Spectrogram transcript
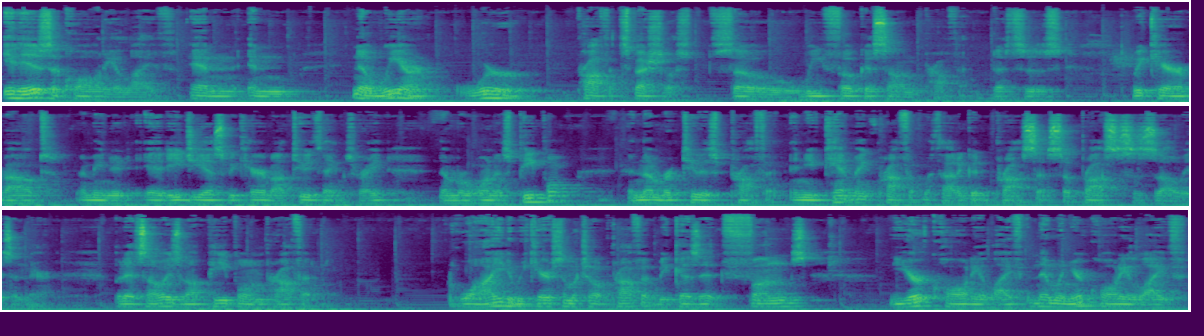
it is a quality of life, and and no, we aren't. We're profit specialists, so we focus on profit. This is we care about. I mean, at, at EGS, we care about two things, right? Number one is people, and number two is profit. And you can't make profit without a good process. So process is always in there, but it's always about people and profit. Why do we care so much about profit? Because it funds your quality of life, and then when your quality of life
